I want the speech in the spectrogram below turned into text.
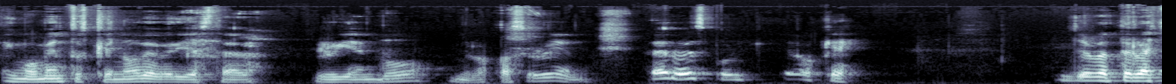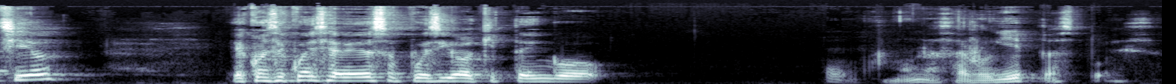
en momentos que no debería estar riendo, me lo paso riendo. Pero es porque, ok, llévatela chill. Y a consecuencia de eso, pues yo aquí tengo como unas arruguitas, pues.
